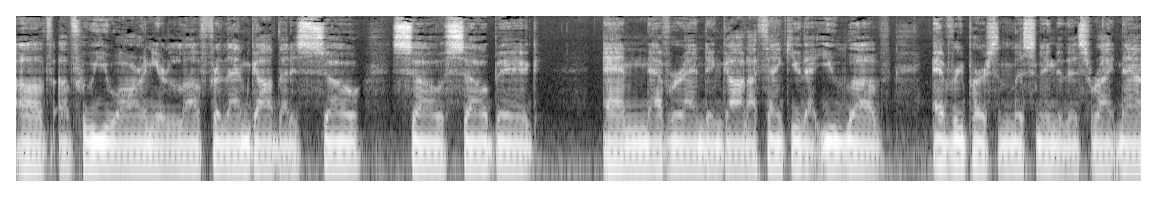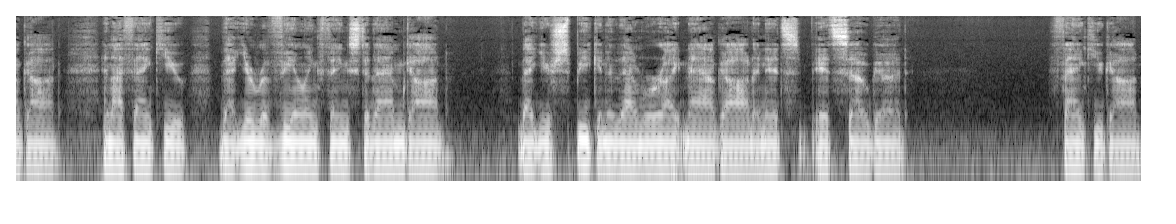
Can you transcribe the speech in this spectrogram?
of, of who you are and your love for them, God, that is so, so, so big and never ending, God. I thank you that you love every person listening to this right now, God. And I thank you that you're revealing things to them, God that you're speaking to them right now, God, and it's it's so good. Thank you, God.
